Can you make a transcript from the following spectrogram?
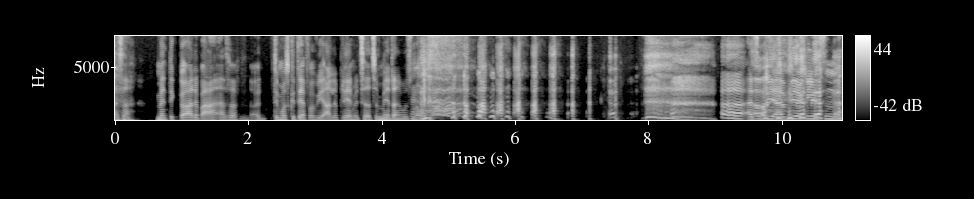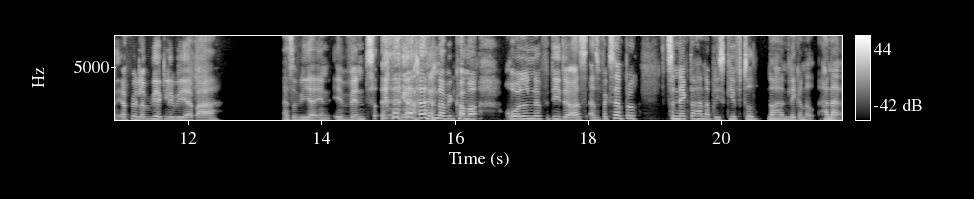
Altså, men det gør det bare. Altså, og det er måske derfor, vi aldrig bliver inviteret til middag hos nogen. uh, altså, vi er virkelig sådan, jeg føler virkelig, vi er bare, altså vi er en event, ja. når vi kommer rullende, fordi det er også, altså for eksempel, så nægter han at blive skiftet, når han ligger ned. Han er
